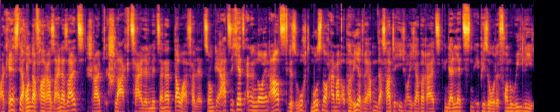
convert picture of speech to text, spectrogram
Marquez, der Honda-Fahrer seinerseits, schreibt Schlagzeilen mit seiner Dauerverletzung. Er hat sich jetzt einen neuen Arzt gesucht, muss noch einmal operiert werden. Das hatte ich euch ja bereits in der letzten Episode von Wheelie,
